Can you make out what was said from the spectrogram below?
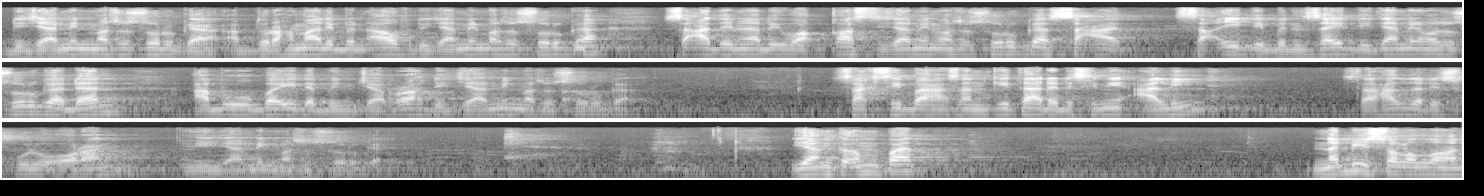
dijamin masuk surga, Abdurrahman bin Auf dijamin masuk surga, Sa'ad bin Abi Waqqas dijamin masuk surga, Sa'ad Sa'id bin Zaid dijamin masuk surga dan Abu Ubaidah bin Jarrah dijamin masuk surga. Saksi bahasan kita ada di sini Ali salah satu dari 10 orang yang dijamin masuk surga. Yang keempat Nabi SAW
